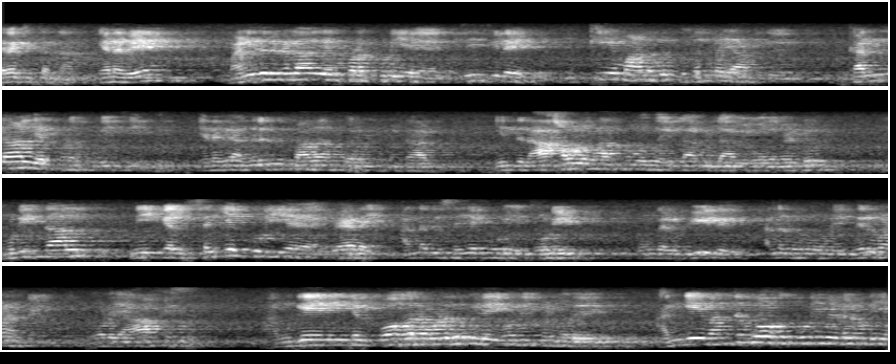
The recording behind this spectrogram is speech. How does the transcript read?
இறக்கி தந்தார். எனவே மனிதர்களால் ஏற்படக்கூடிய தீங்கிலே முக்கியமானது முதன்மையானது கண்ணால் ஏற்படக்கூடிய தீங்கு எனவே அதிலிருந்து பாதுகாப்பு பெற வேண்டும் என்றால் இந்த லாகவுல வாக்குவது எல்லாம் இல்லாமல் ஓத வேண்டும். முடிந்தால் நீங்கள் செய்யக்கூடிய வேலை அல்லது செய்யக்கூடிய தொழில் உங்கள் வீடு அல்லது உங்களுடைய நிறுவனங்கள் உங்களுடைய ஆபீஸ் அங்கே நீங்கள் போகிற பொழுதும் இதை ஓதிக்கொள்வது அங்கே வந்து போகக்கூடியவர்களுடைய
